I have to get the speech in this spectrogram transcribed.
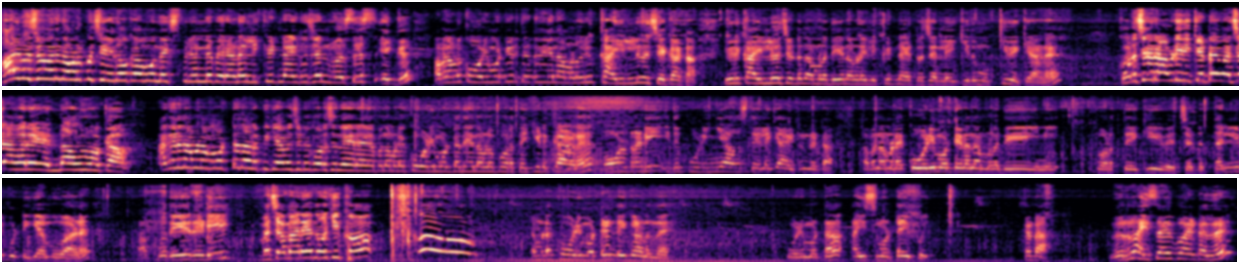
Hi മച്ചാമാരെ നമ്മളിപ്പോ ചെയ്ത് നോക്കാൻ പോകുന്ന എക്സ്പീരിയൻസിന്റെ പേരാണ് ലിക്വിഡ് നൈട്രജൻ വേഴ്സസ് എഗ് അപ്പൊ നമ്മൾ കോഴിമുട്ടി എടുത്തിട്ട് നമ്മളൊരു കയ്യിൽ വെച്ചേക്കാട്ടാ. ഈ ഒരു കയ്യിൽ വെച്ചിട്ട് നമ്മൾ ദേ നമ്മുടെ ലിക്വിഡ് നൈട്രജനിലേക്ക് ഇത് മുക്കി വെക്കാണ്. കുറച്ചു നേരം അവിടെ ഇരിക്കട്ടെ മച്ചാമാരെ എന്താവും നോക്കാം. അങ്ങനെ നമ്മുടെ മുട്ട തണുപ്പിക്കാൻ വെച്ചിട്ട് കുറച്ച് നേരം അപ്പൊ നമ്മുടെ കോഴിമുട്ട നമ്മൾ പുറത്തേക്ക് എടുക്കാണ്. ഓൾറെഡി ഇത് പുഴുങ്ങിയ അവസ്ഥയിലേക്ക് ആയിട്ടുണ്ട് കേട്ടോ അപ്പൊ നമ്മുടെ കോഴിമുട്ടയെ നമ്മളിത് ഇനി പുറത്തേക്ക് വെച്ചിട്ട് തല്ലി പൊട്ടിക്കാൻ പോവാണ്. അപ്പൊ ദേ റെഡി മച്ചാമാരെ നോക്കിക്കോ. നമ്മുടെ കോഴിമുട്ട ഉണ്ട് കാണുന്നേ. കോഴിമുട്ട ഐസ് മുട്ടയായി പോയി. കേട്ടാ വെറും ഐസായി പോയിട്ടത്.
